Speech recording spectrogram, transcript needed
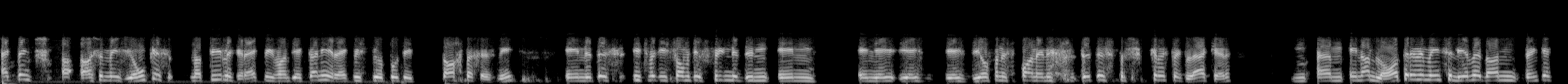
ek dink as 'n mens jonk is, natuurlik rugby want jy kan nie rugby speel tot jy 80 is nie. En dit is iets wat jy saam met jou vriende doen en en jy jy's jy's deel van 'n span en dit is verskriklik lekker. Ehm um, en dan later in 'n mens se lewe dan dink ek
